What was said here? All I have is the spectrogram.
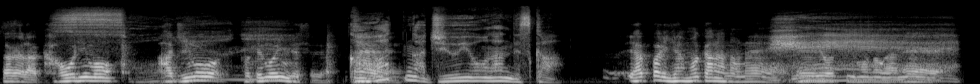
だから香りも味もとてもいいんですよ。え皮が重要なんですか？えやっぱり山からのね、栄養っていうものがね、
